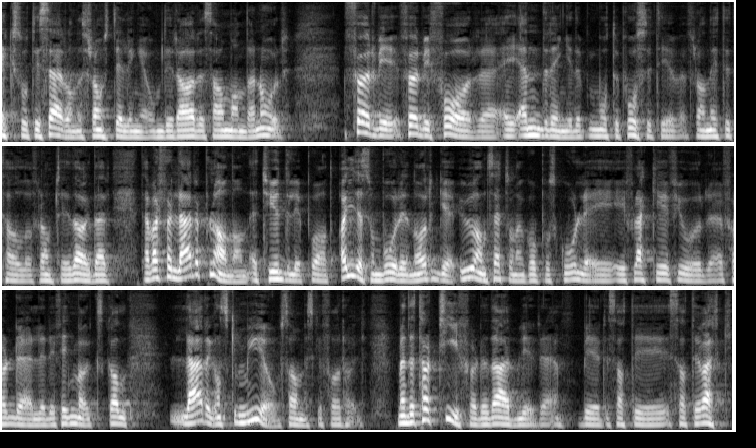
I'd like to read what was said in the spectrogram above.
eksotiserende framstillinger om de rare samene der nord før vi, før vi får ei en endring det, mot det positive fra 90-tallet og fram til i dag, der, der i hvert fall læreplanene er tydelige på at alle som bor i Norge, uansett om de går på skole i, i Flekkefjord, Førde eller i Finnmark, skal lære ganske mye om samiske forhold. Men det tar tid før det der blir, eh, blir satt, i, satt, i, verk.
